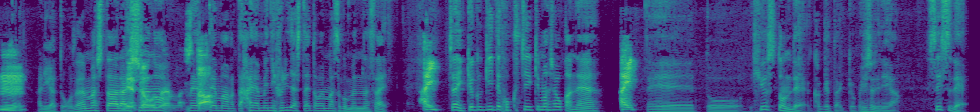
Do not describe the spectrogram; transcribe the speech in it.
うん。ありがとうございました。来週のメールテーマまた早めに振り出したいと思います。ごめんなさい。はい。じゃあ一曲聴いて告知いきましょうかね。はい。えーっと、ヒューストンでかけた曲、ヒューストンでねえや、スイスで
